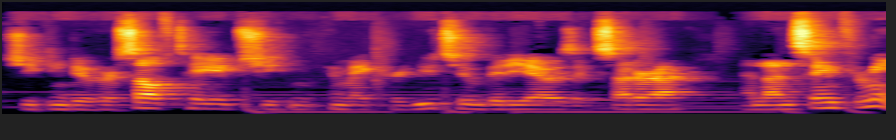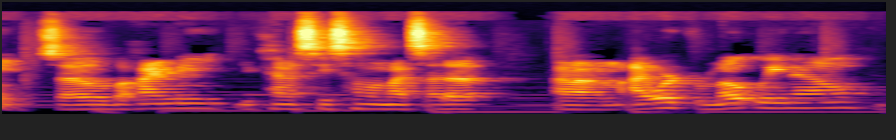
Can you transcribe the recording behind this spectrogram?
she can do her self tapes, she can, can make her YouTube videos, etc. And then same for me. So behind me, you kind of see some of my setup. Um, I work remotely now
